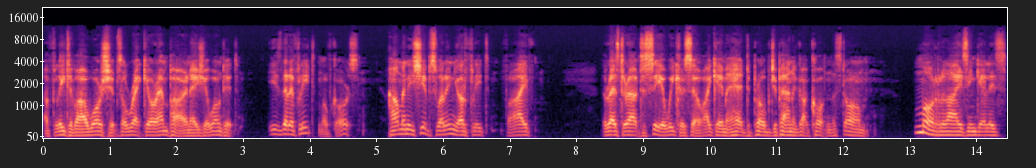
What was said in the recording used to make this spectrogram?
A fleet of our warships'll wreck your empire in Asia, won't it? Is there a fleet? Of course. How many ships were in your fleet? Five. The rest are out to sea a week or so. I came ahead to probe Japan and got caught in the storm. Moralizing, Ingeles.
